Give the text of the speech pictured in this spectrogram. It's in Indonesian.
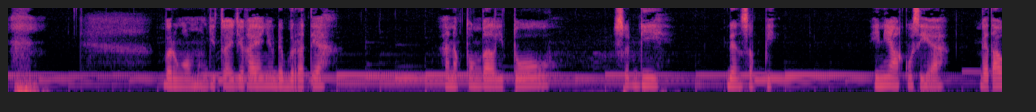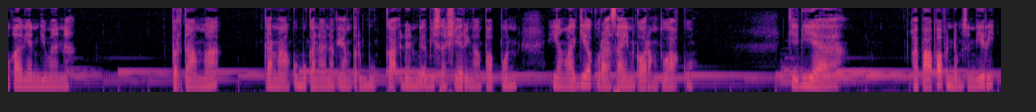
Baru ngomong gitu aja kayaknya udah berat ya. Anak tunggal itu sedih dan sepi. Ini aku sih ya, gak tahu kalian gimana. Pertama, karena aku bukan anak yang terbuka dan gak bisa sharing apa pun yang lagi aku rasain ke orang tua aku. Jadi ya, apa-apa pendam sendiri.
